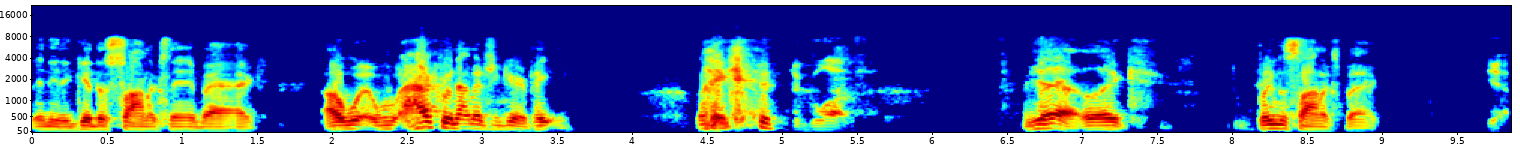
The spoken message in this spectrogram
They need to get the Sonics name back. Uh, how can we not mention Gary Payton? Like the glove. Yeah, like Bring the Sonics back. Yeah,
